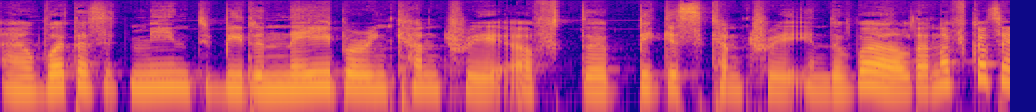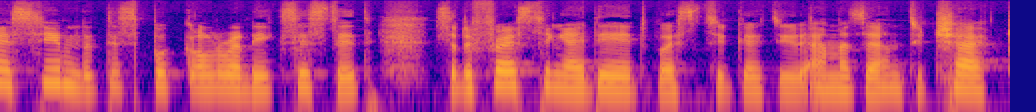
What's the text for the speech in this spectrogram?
Uh, what does it mean to be the neighboring country of the biggest country in the world? And of course, I assumed that this book already existed. So the first thing I did was to go to Amazon to check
